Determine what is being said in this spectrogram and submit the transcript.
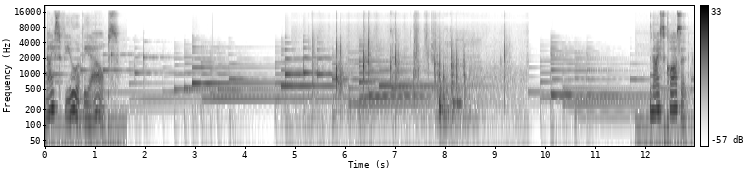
Nice view of the Alps. Nice closet.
